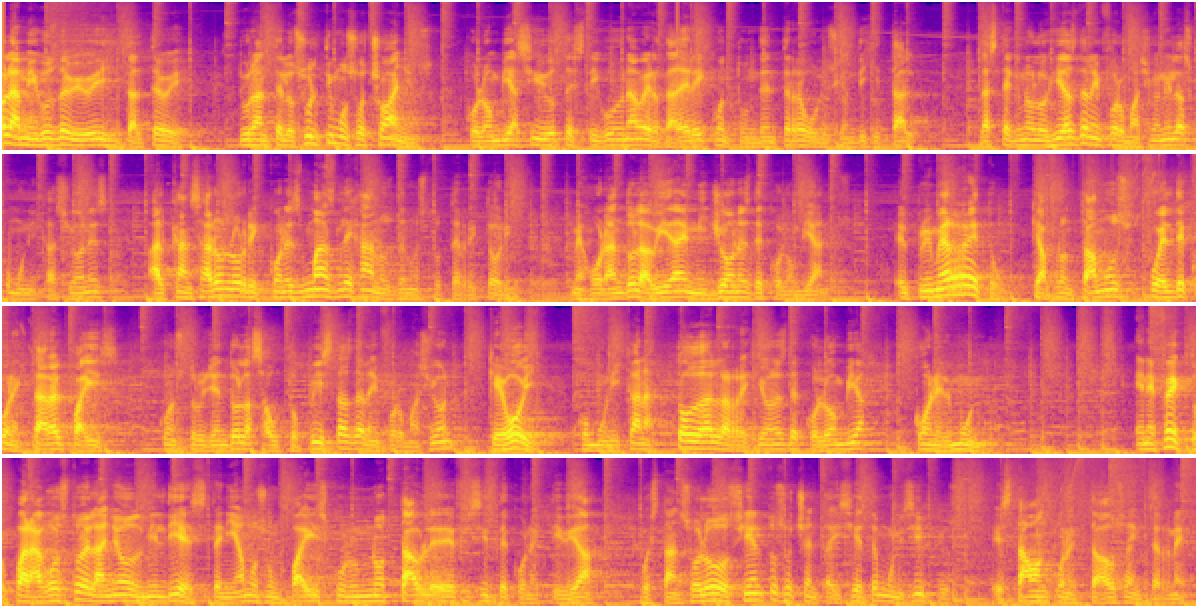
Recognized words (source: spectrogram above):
Hola amigos de Vive Digital TV. Durante los últimos ocho años, Colombia ha sido testigo de una verdadera y contundente revolución digital. Las tecnologías de la información y las comunicaciones alcanzaron los rincones más lejanos de nuestro territorio, mejorando la vida de millones de colombianos. El primer reto que afrontamos fue el de conectar al país, construyendo las autopistas de la información que hoy comunican a todas las regiones de Colombia con el mundo. En efecto, para agosto del año 2010 teníamos un país con un notable déficit de conectividad, pues tan solo 287 municipios estaban conectados a Internet.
